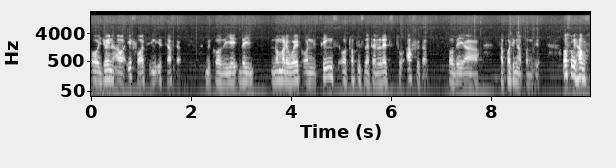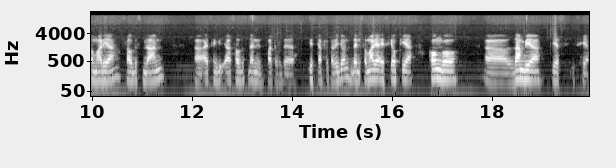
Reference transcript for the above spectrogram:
or join our efforts in East Africa because they, they normally work on things or topics that relate to Africa. So they are supporting us on this. Also, we have Somalia, South Sudan. Uh, I think uh, South Sudan is part of the East Africa region. Then Somalia, Ethiopia, Congo, uh, Zambia. Yes, it's here.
